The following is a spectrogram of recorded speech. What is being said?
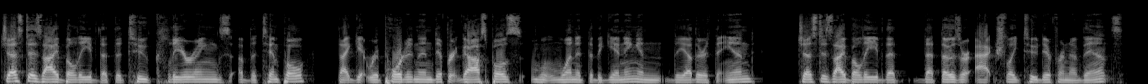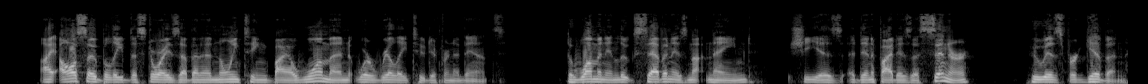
Just as I believe that the two clearings of the temple that get reported in different gospels, one at the beginning and the other at the end, just as I believe that, that those are actually two different events, I also believe the stories of an anointing by a woman were really two different events. The woman in Luke 7 is not named. She is identified as a sinner who is forgiven.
